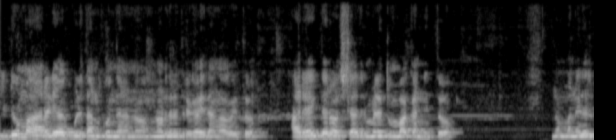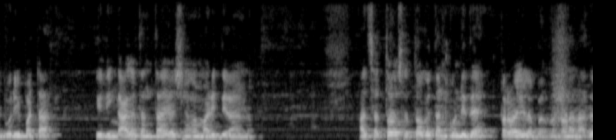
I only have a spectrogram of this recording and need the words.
ಈ ಡೂಮ ರೆಡಿ ಬಿಡ್ತಾ ಅನ್ಕೊಂಡೆ ನಾನು. ನೋಡಿದ್ರೆ ತಿರ್ಗಾ ಇದು ಹಂಗಾಗೋಯ್ತು ಆ ರೇಗ್ದರು ಅಷ್ಟೇ, ಅದ್ರ ಮೇಲೆ ತುಂಬ ಕಣ್ಣಿತ್ತು. ನಮ್ಮ ಮನೆಯಲ್ಲಿ ಬೂರಿ ಪಟ ಇದು ಹಿಂಗಾಗತ್ತಂತ ಯೋಚನೆ ಮಾಡಿದ್ದಿಲ್ಲ ನಾನು. ಅದು ಸತ್ತೋ ಸತ್ತೋಗುತ್ತೆ ಅಂದ್ಕೊಂಡಿದ್ದೆ ಪರವಾಗಿಲ್ಲ, ಬ ನೋಡೋಣ, ಅದು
